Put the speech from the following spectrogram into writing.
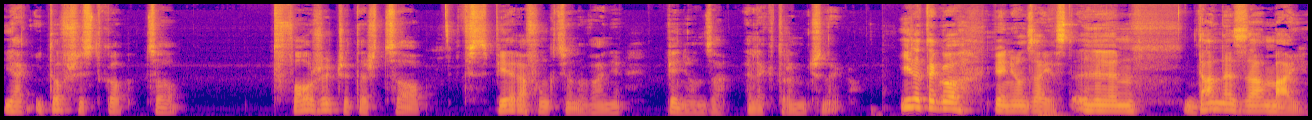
jak i to wszystko, co tworzy, czy też co wspiera funkcjonowanie pieniądza elektronicznego. Ile tego pieniądza jest? Dane za maj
